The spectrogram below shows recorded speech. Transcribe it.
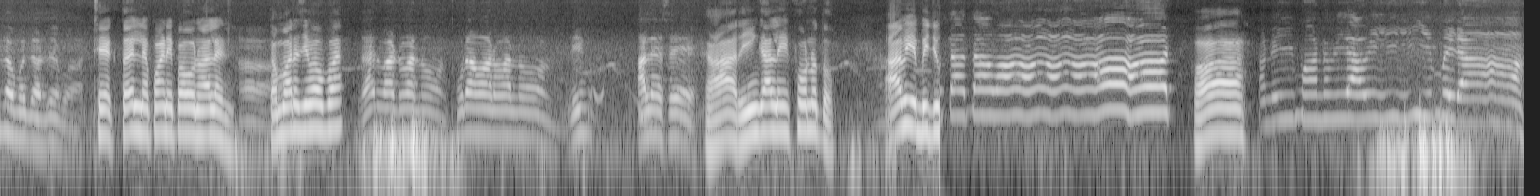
મજા મજા છે બા ઠેક તલ ને પાણી પાવાનું હાલે ને? તમારે જેવા બાપા ઝાડ વાટવાનું પૂરા વાળવાનું રીંગ હાલે છે. હા રીંગ હાલે ફોન હતો. આવીએ બીજું. હા. અને માનવી આવી મળ્યા.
